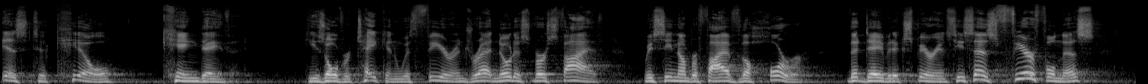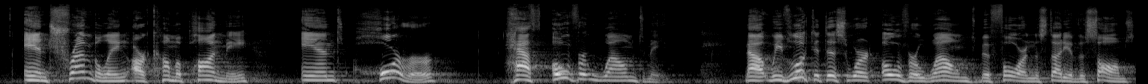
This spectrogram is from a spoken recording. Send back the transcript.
is to kill King David. He's overtaken with fear and dread. Notice verse 5. We see number 5, the horror that David experienced. He says, Fearfulness and trembling are come upon me, and horror hath overwhelmed me. Now, we've looked at this word overwhelmed before in the study of the Psalms,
